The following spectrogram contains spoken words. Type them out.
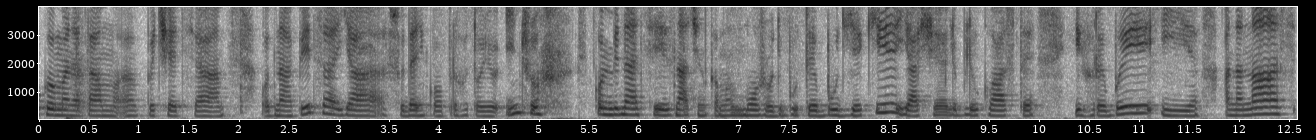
Поки у мене там е, печеться одна піца, я швиденько приготую іншу. Комбінації з начинками можуть бути будь-які. Я ще люблю класти і гриби, і ананас,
